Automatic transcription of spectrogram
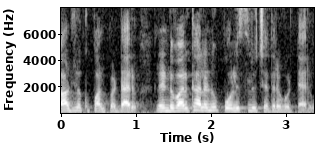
దాడులకు పాల్పడ్డారు. రెండు వర్గాలను పోలీసులు చెదరగొట్టారు.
